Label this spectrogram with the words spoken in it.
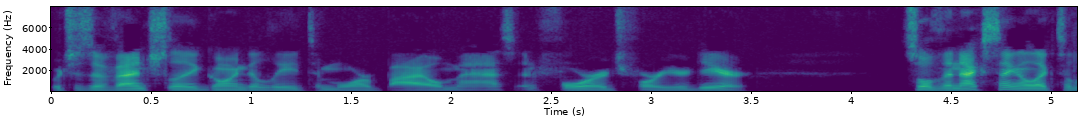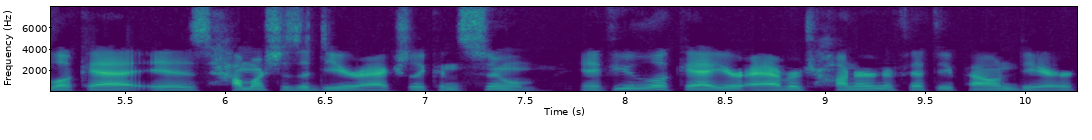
which is eventually going to lead to more biomass and forage for your deer. So the next thing I like to look at is how much does a deer actually consume? And if you look at your average 150 pound deer,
